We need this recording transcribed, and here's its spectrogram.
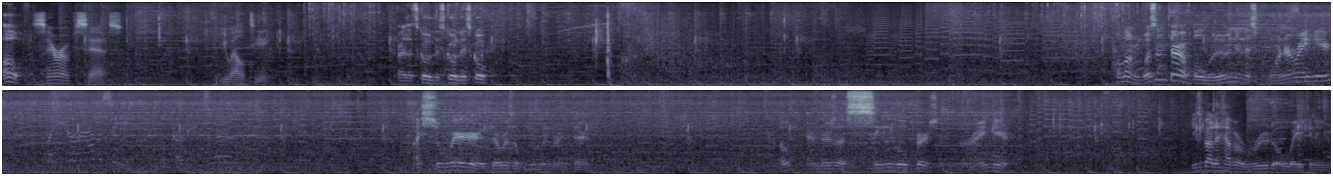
Oh! Seraph says. ULT. Alright, let's go, let's go, let's go. Hold on, wasn't there a balloon in this corner right here? I swear there was a balloon right there. Oh, and there's a single person right here. He's about to have a rude awakening.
